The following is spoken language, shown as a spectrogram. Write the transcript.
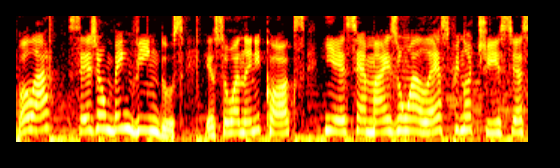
Olá, sejam bem-vindos. Eu sou a Nani Cox e esse é mais um Alesp Notícias,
